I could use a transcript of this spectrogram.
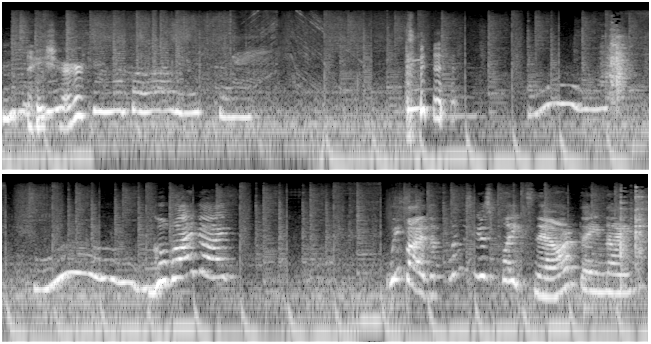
Are you sure? Goodbye, guys. We buy the flimsiest plates now, aren't they nice?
